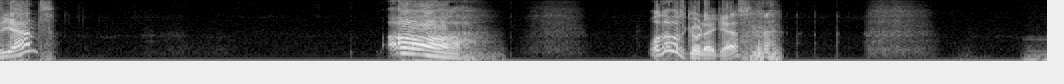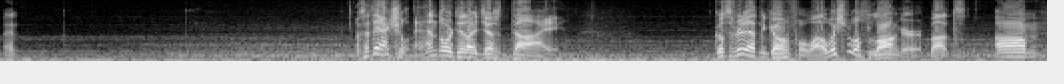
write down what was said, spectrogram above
The end? Oh! Well, that was good, I guess. was that the actual end, or did I just die? Because it really had me going for a while. I wish it was longer, but... Um...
